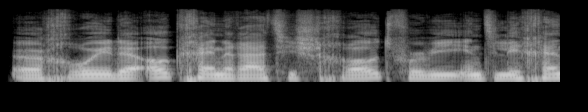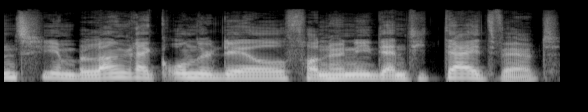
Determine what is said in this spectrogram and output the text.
Er groeiden ook generaties groot voor wie intelligentie een belangrijk onderdeel van hun identiteit werd,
